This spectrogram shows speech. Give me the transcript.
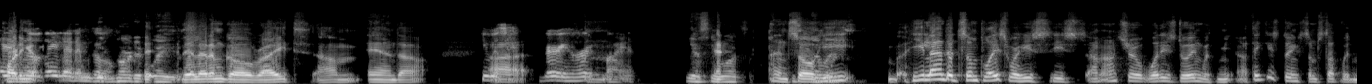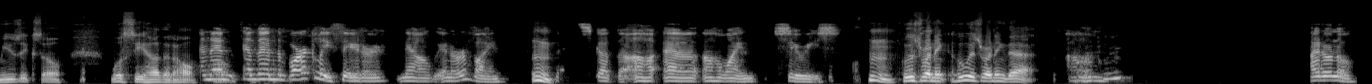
They, parting no, they let him go. parted they, they let him go, right? Um, and uh, He was uh, very hurt by it. Yes, he was. and so he is. But he landed someplace where he's he's I'm not sure what he's doing with me. I think he's doing some stuff with music, so we'll see how that all. And then and then the Barclay Theater now in Irvine. Mm. It's got the uh, uh, a Hawaiian series. hmm, who's running? Who is running that? Um, I don't know.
